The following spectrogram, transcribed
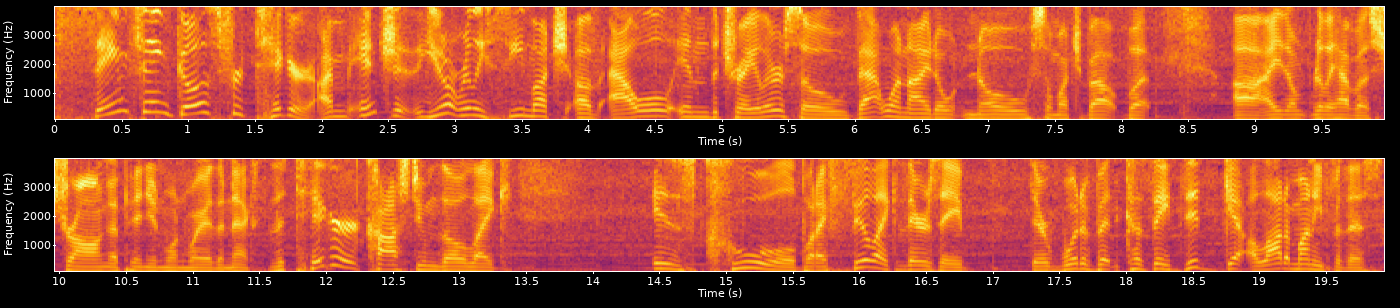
Same thing goes for Tigger. I'm interested. You don't really see much of Owl in the trailer, so that one I don't know so much about, but uh, I don't really have a strong opinion one way or the next. The Tigger costume, though, like, is cool, but I feel like there's a there would have been because they did get a lot of money for this.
